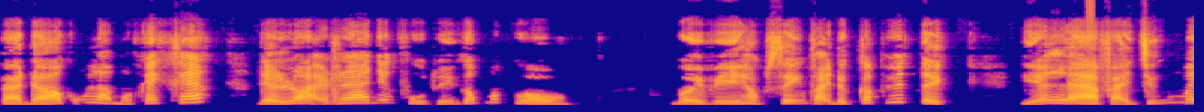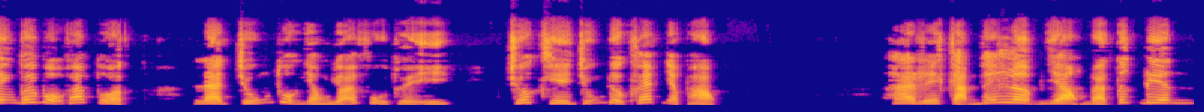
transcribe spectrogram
Và đó cũng là một cách khác để loại ra những phù thủy gốc Muggle. Bởi vì học sinh phải được cấp huyết tịch, nghĩa là phải chứng minh với bộ pháp thuật là chúng thuộc dòng dõi phù thủy trước khi chúng được phép nhập học. Harry cảm thấy lợm giọng và tức điên.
